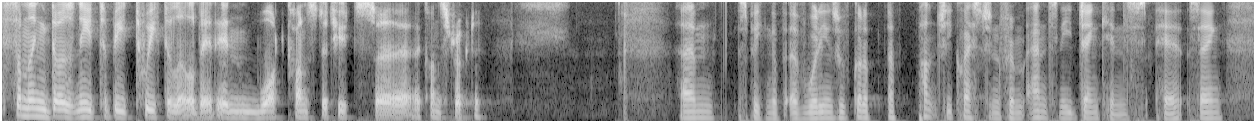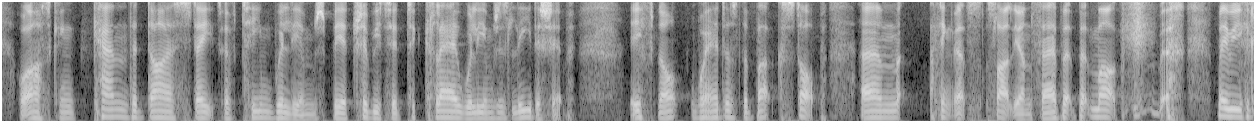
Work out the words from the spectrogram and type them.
something does need to be tweaked a little bit in what constitutes uh, a constructor. Um, speaking of, of, Williams, we've got a, a, punchy question from Anthony Jenkins here saying, or asking, can the dire state of Team Williams be attributed to Claire Williams' leadership? If not, where does the buck stop? Um, I think that's slightly unfair, but but Mark, maybe you could.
